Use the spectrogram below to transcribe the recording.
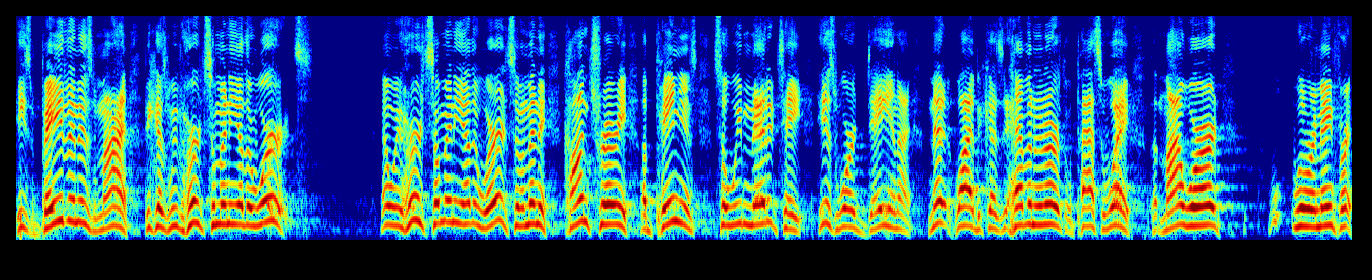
He's bathing his mind because we've heard so many other words. And we heard so many other words, so many contrary opinions. So we meditate His word day and night. Why? Because heaven and earth will pass away, but my word will remain for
